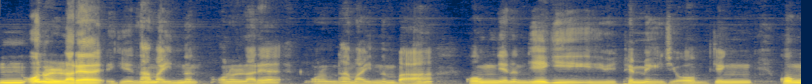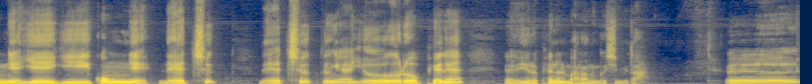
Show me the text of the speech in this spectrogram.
음, 오늘날에 이게 남아 있는 오늘날에 오늘 남아 있는 바 공예는 얘기 변명이지요. 공예, 얘기, 공예, 내측, 내측 등의 여러 편의 여러 편을 말하는 것입니다. 에,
